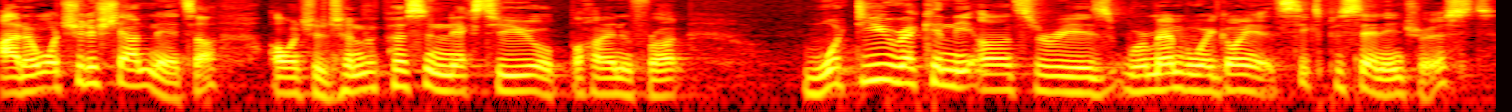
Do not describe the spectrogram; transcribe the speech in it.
I don't want you to shout an answer. I want you to turn to the person next to you or behind in front. What do you reckon the answer is? Remember, we're going at 6% interest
